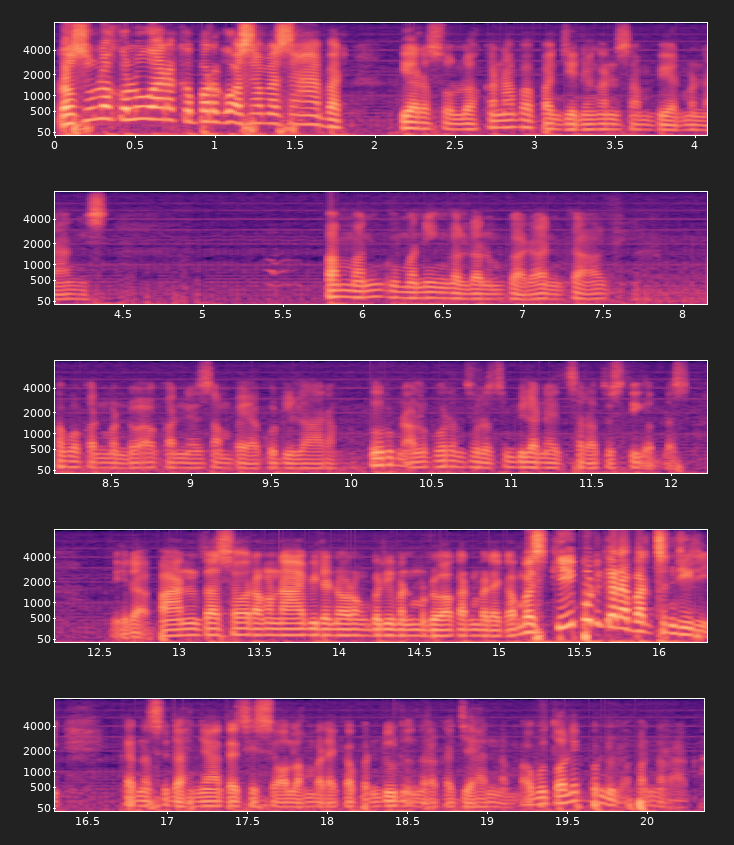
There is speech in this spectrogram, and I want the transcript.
Rasulullah keluar ke pergok sama sahabat. Ya Rasulullah, kenapa panjenengan sampean menangis? Pamanku meninggal dalam keadaan kafir. Aku akan mendoakannya sampai aku dilarang. Turun Al-Quran surat 9 ayat 113. Tidak pantas seorang nabi dan orang beriman mendoakan mereka meskipun kerabat sendiri karena sudah nyata sisi Allah mereka penduduk neraka jahanam. Abu Talib penduduk apa neraka?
